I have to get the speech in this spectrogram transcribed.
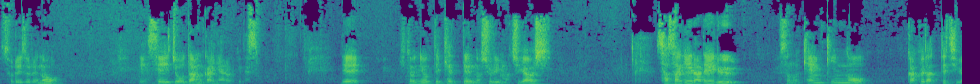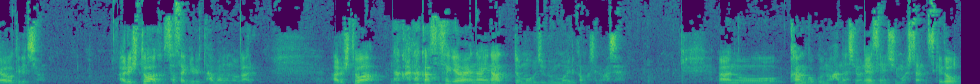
それぞれの成長段階にあるわけです。で人によって欠点の種類も違うし捧げられるその献金の額だって違うわけですよ。ある人は捧げる賜物がある。ある人はなかなか捧げられないなって思う自分もいるかもしれません。あの韓国の話をね先週もしたんですけど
